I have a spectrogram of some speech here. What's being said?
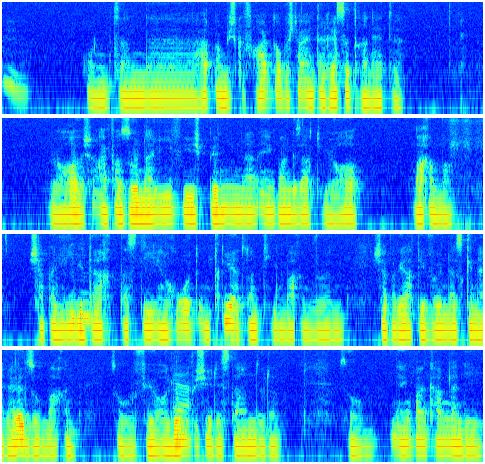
Mhm. Und dann äh, hat man mich gefragt, ob ich da Interesse dran hätte. Ja, ich einfach so naiv wie ich bin, dann irgendwann gesagt, ja, machen wir. Ich habe ja nie mhm. gedacht, dass die in Rot ein Triathlon-Team machen würden. Ich habe gedacht, die würden das generell so machen, so für olympische ja. Distanz oder so. Irgendwann kam dann die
